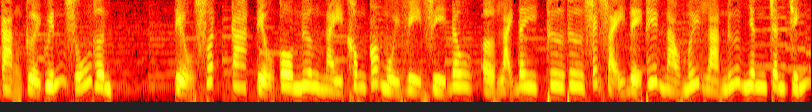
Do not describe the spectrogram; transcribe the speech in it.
càng cười quyến rũ hơn. Tiểu xuất ca tiểu cô nương này không có mùi vị gì đâu, ở lại đây thư thư sẽ dạy để thế nào mới là nữ nhân chân chính.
